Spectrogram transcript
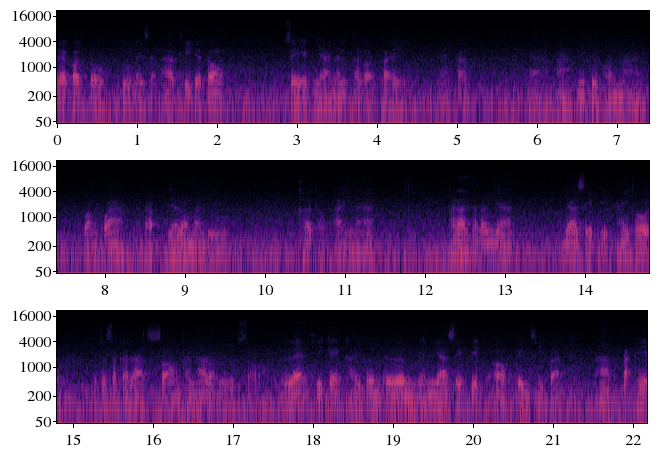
แล้วก็ตกอยู่ในสภาพที่จะต้องเสพยานั้นตลอดไปนะครับนะอะนี่คือความหมายกว้างๆนะครับ เดี๋ยวเรามาดูข้อต่อไปนะ พระราชบัญญัติยาเสพติดให้โทษ พุทธศักราช 2522 และที่แก้ไขเพิ่มเติมแบ่งยาเสพติดออกเป็นสีประห้าประเภท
